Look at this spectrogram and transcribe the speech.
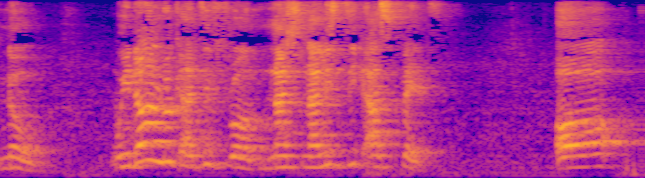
No. We don't look at it from nationalistic aspect or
